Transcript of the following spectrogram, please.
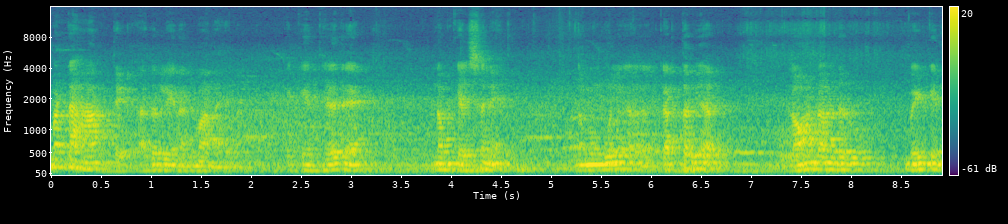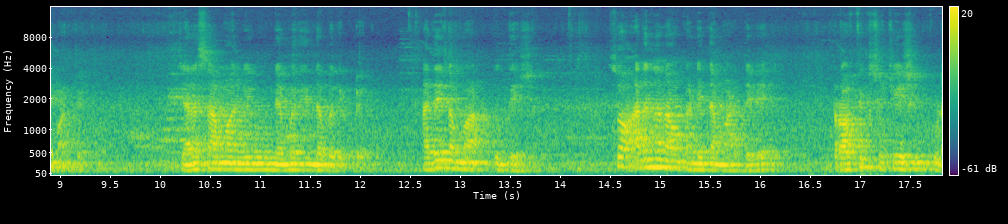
ಮಟ್ಟ ಹಾಕ್ತೇವೆ ಅದರಲ್ಲಿ ಏನು ಅನುಮಾನ ಇಲ್ಲ. ಯಾಕೆ ಅಂತ ಹೇಳಿದ್ರೆ ನಮ್ಮ ಕೆಲಸನೇ, ನಮ್ಮ ಮೂಲ ಕರ್ತವ್ಯ ಅದು. ಲಾ ಆ್ಯಂಡ್ ಆರ್ಡರು ಮೇಂಟೈನ್ ಮಾಡಬೇಕು. ಜನಸಾಮಾನ್ಯರು ನೆಮ್ಮದಿಯಿಂದ ಬದುಕಬೇಕು. ಅದೇ ನಮ್ಮ ಉದ್ದೇಶ. ಸೊ ಅದನ್ನು ನಾವು ಖಂಡಿತ ಮಾಡ್ತೇವೆ. ಟ್ರಾಫಿಕ್ ಸಿಚುಯೇಷನ್ ಕೂಡ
